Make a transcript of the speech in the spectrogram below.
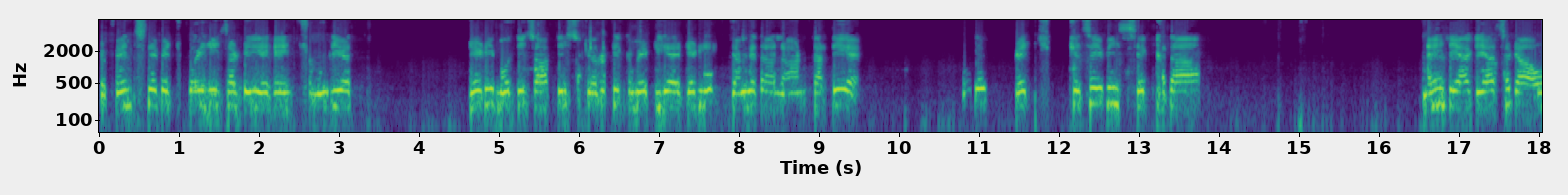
ਡਿਫੈਂਸ ਦੇ ਵਿੱਚ ਕੋਈ ਨਹੀਂ। ਸਾਡੀ ਇਹ ਸ਼ਮੂਲੀਅਤ ਜਿਹੜੀ ਮੋਦੀ ਸਾਹਿਬ ਦੀ ਸਿਕਿਉਰਿਟੀ ਕਮੇਟੀ ਹੈ, ਜਿਹੜੀ ਜੰਗ ਦਾ ਐਲਾਨ ਕਰਦੀ ਹੈ, ਉਹਦੇ ਵਿੱਚ ਕਿਸੇ ਵੀ ਸਿੱਖ ਦਾ ਨਹੀਂ ਲਿਆ ਗਿਆ ਸੁਝਾਓ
